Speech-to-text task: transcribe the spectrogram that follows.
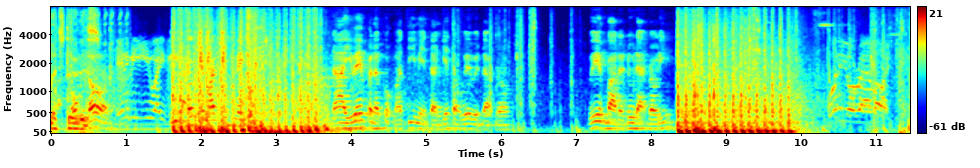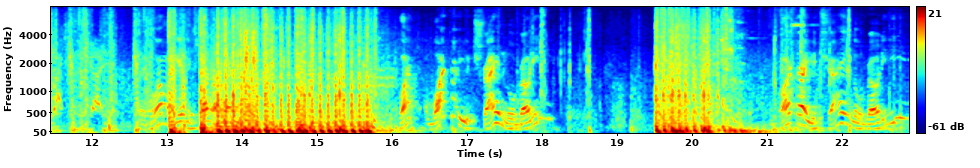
Let's do Oh, this. Enemy You UAV. cooking my teammate. Nah, you ain't finna cook my teammate and get away with that, bro. We ain't about to do that, Brody. One of your allies is back in the game. Wait, who am I getting shot at? What? What are you trying, little Brody? What are you trying, little Brody?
